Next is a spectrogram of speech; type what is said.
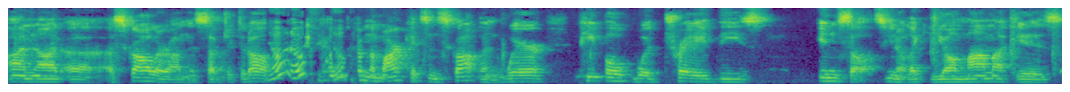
I'm not a, a, scholar on this subject at all. No, no, no. from the markets in Scotland where people would trade these insults. You know, like your mama is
